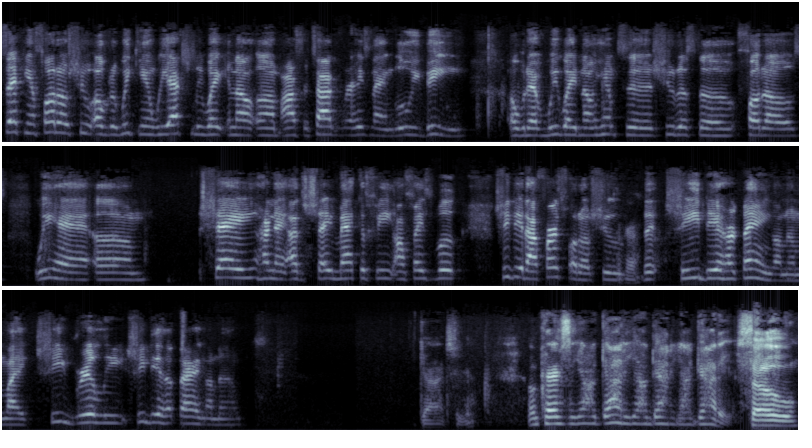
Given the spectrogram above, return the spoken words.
second photo shoot over the weekend. We actually waiting on um our photographer, his name Louis B or whatever. We waiting on him to shoot us the photos. We had um Shay, her name uh, Shay McAfee on Facebook. She did our first photo shoot. Okay. That she did her thing on them. Like she really she did her thing on them. Got you. Okay, so y'all got it, y'all got it, y'all got it. So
